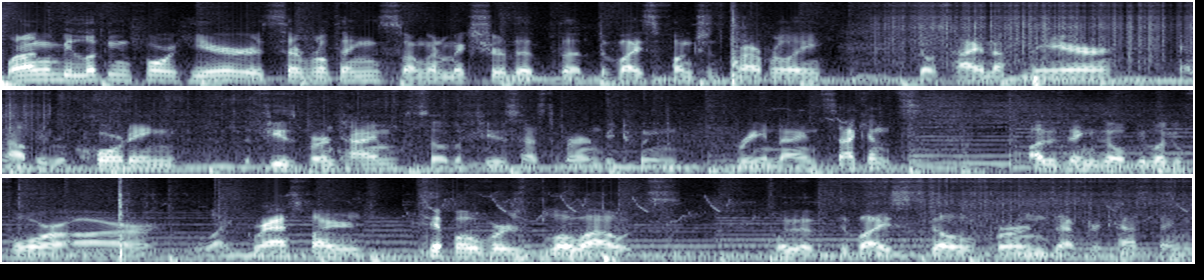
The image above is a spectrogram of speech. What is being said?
What I'm going to be looking for here is several things. So I'm going to make sure that the device functions properly, goes high enough in the air, and I'll be recording the fuse burn time. So the fuse has to burn between three and nine seconds. Other things that we'll be looking for are like grass fires, tip overs, blowouts, whether the device still burns after testing.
